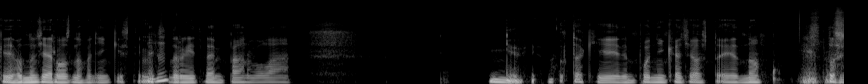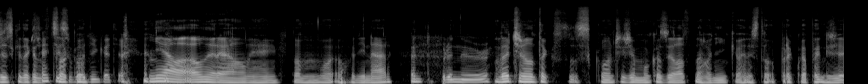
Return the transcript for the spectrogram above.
keď hodnotia rôzne hodinky s tým, mm-hmm. jak Mhm. sa druhý ten pán volá. Neviem. Taký je jeden podnikateľ, to je jedno. To sú vždy také Všetci sú celkom... podnikateľi. Nie, ale on je reálny, hej, v tom hodinár. Entrepreneur. Väčšinou tak skončí, že mu ukazuje lacné hodinky a on je z toho prekvapený, že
